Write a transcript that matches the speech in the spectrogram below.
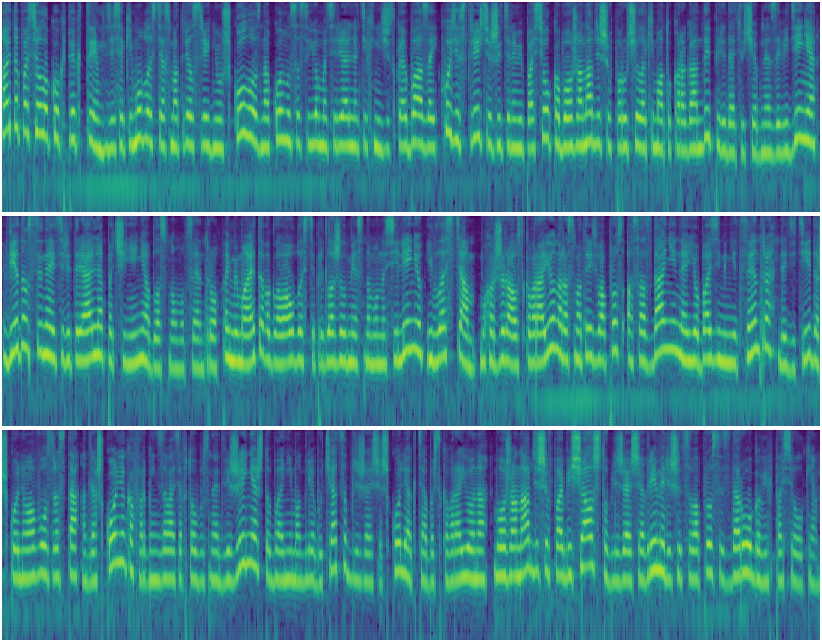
А это поселок Кокпекты. Здесь Аким области осмотрел среднюю школу, ознакомился с ее материально-технической базой. В ходе встречи с жителями поселка Баужан Абдишев поручил Акимату Караганды передать учебное заведение ведомственное и территориальное подчинение областному центру. Помимо этого, глава области предложил местному населению и властям Бухарджирауского района рассмотреть вопрос о создании на ее базе мини-центра для детей дошкольного возраста, а для школьников организовать автобусное движение, чтобы они могли обучаться в ближайшей школе Октябрьского района. Баужан Абдишев пообещал, что в ближайшее время решится вопрос и с дорогами в поселке.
